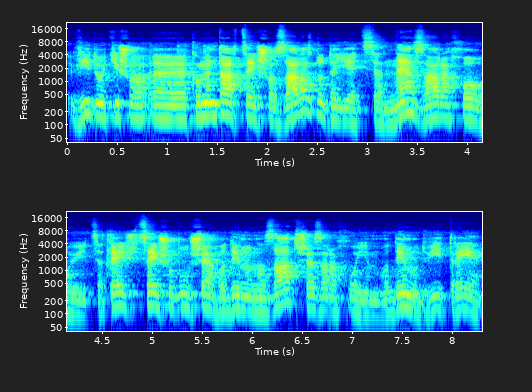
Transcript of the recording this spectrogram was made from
Відео, ті, що е, коментар цей, що зараз додається, не зараховується. Цей, цей, що був ще годину назад, ще зарахуємо. Годину, дві, три.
